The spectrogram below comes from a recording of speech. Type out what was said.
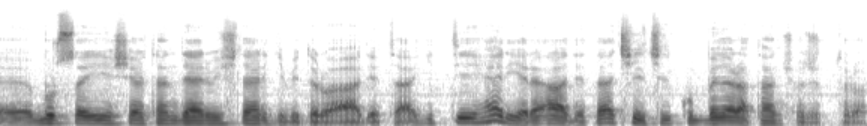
e, Bursa'yı yeşerten dervişler gibidir o adeta. Gittiği her yere adeta çil çil kubbeler atan çocuktur o.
